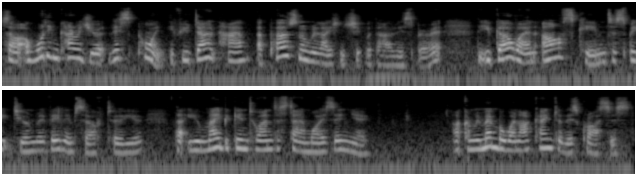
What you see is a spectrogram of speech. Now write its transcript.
So I would encourage you at this point, if you don't have a personal relationship with the Holy Spirit, that you go away and ask Him to speak to you and reveal Himself to you, that you may begin to understand why He's in you. I can remember when I came to this crisis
